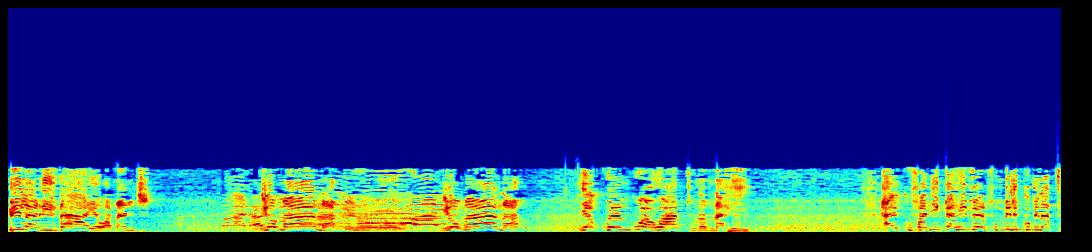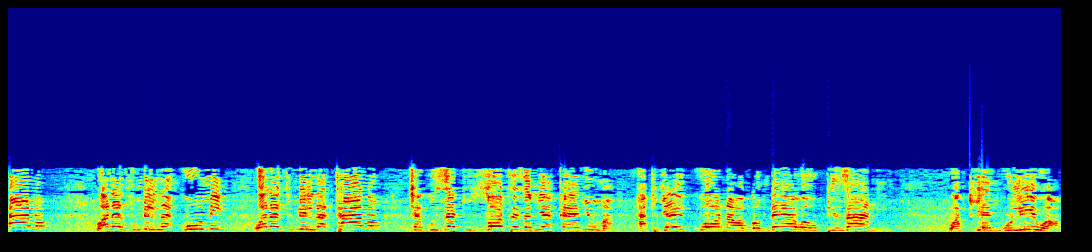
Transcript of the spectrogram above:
bila ridhaa ya wananchi. Ndio maana ndio maana ya kuengua watu namna hii. Haikufanyika hivyo elfu mbili kumi na tano wala elfu mbili na kumi wala elfu mbili na tano Chaguzi zetu zote za miaka ya nyuma hatujawahi kuona wagombea wa upinzani wakienguliwa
